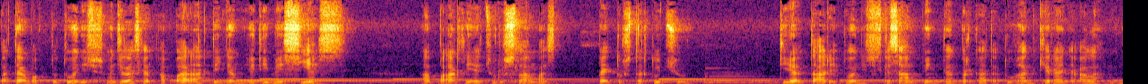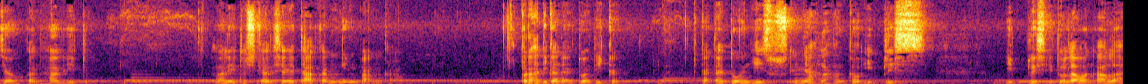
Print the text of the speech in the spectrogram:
pada waktu Tuhan Yesus menjelaskan apa artinya menjadi Mesias apa artinya juru selamat Petrus tertuju dia tarik Tuhan Yesus ke samping dan berkata Tuhan kiranya Allah menjauhkan hal itu hal itu sekali-sekali tak akan menimpa engkau Perhatikan ayat 23. Kata Tuhan Yesus, enyahlah engkau iblis. Iblis itu lawan Allah.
